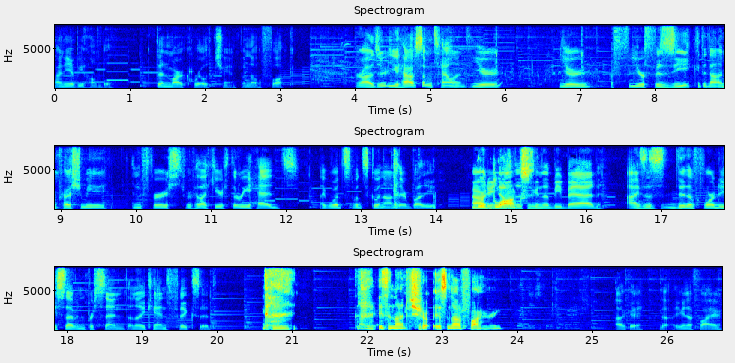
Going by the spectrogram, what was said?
I need to be humble. Denmark world champ, but no fuck. Roger, you have some talent. Your your your physique did not impress me in first with like your three heads. Like what's what's going on there, buddy? I Wood already know blocks. this is gonna be bad. I just did a 47% and I can't fix it. it's not. Sh- it's not firing. My Discord crashed. Okay, no, you're gonna fire?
